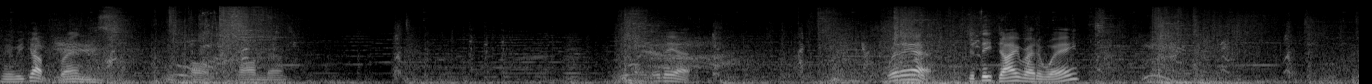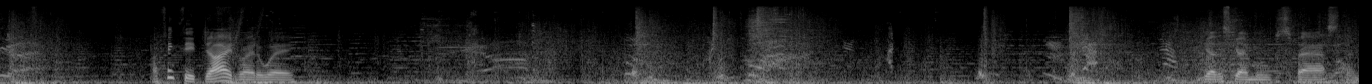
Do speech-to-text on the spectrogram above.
I mean, we got friends. Oh, calm down. Did they die right away? I think they died right away. Yeah, this guy moves fast and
